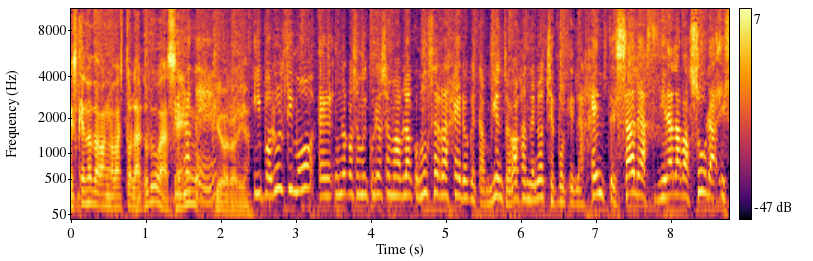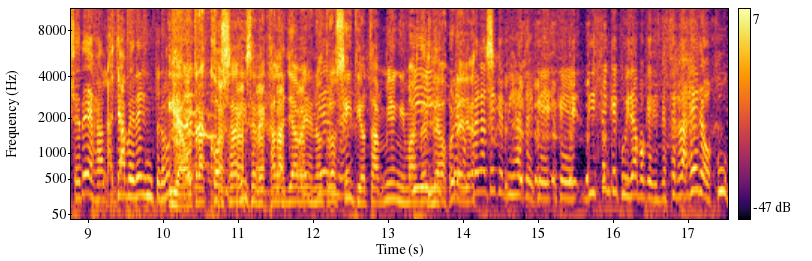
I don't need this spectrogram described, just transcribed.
Es que no daban abasto las grúas, ¿eh? Fíjate, ¿eh? Qué barbaridad. Y por último, eh, una cosa muy curiosa, hemos hablado con un cerrajero que también trabajan de noche porque la gente sale a tirar la basura y se deja la llave dentro. Y a otras cosas y se deja las llaves en otros sitios también y más Y- desde ahora pero ya. espérate que fíjate que, que dicen que cuidado porque dice cerrajero, uh,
